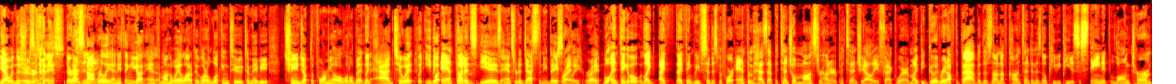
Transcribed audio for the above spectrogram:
Yeah, in the shooter isn't space, There not, isn't not any. really anything. You got Anthem on the way. A lot of people are looking to to maybe change up the formula a little bit and add to it. but even Anthem- but it's EA's answer to Destiny, basically, right? Well, and think about like I I think we've said this before. Anthem has that potential Monster Hunter potentiality effect where it might be good right off the bat, but there's not enough content and there's no PvP to sustain it long term.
